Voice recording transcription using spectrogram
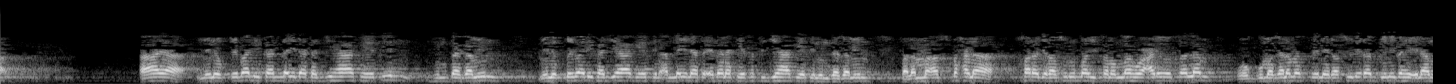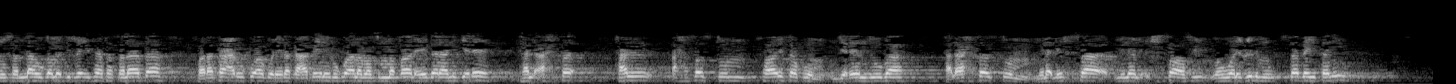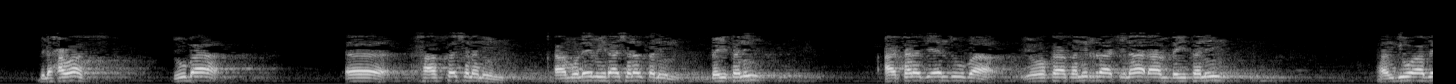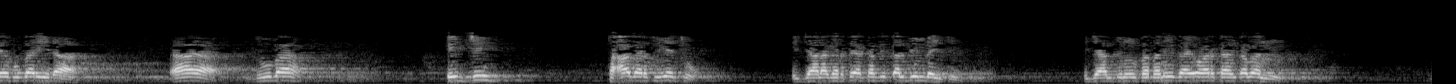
قبلك الليلة جهة كيتين هندقمين من قبلك جهة الليلة إذا كيست جهة دقم فلما أصبحنا خرج رسول الله صلى الله عليه وسلم وقم قلم السنة رسول ربي نبه إلى مصلاه قامت الرئيسة صلاة فركع ركوع قل ركعتين ركوع لما ثم قال إذا نجده هل أحسن هل أحسستم فارسكم؟ جرين دوبا. هل أحسستم من الإحصاء من الإحصاص وهو العلم؟ سبيتني بالحواس. دوبا أه حاسة شنانين قامولي ميرا شنان سنين بيتني أكن جين دوبا يوكا سنرا چنادان بيتني hangi waa beeku gariidha aya duuba ijji ta agartu jechu ijaan agartee akkasi qalbiin beeyti ijaan dunuunfatanii gaa yoo harkaan qaban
